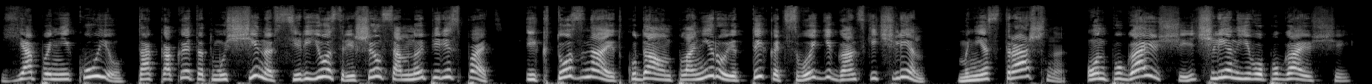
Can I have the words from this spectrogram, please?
Я паникую, так как этот мужчина всерьез решил со мной переспать. И кто знает, куда он планирует тыкать свой гигантский член. Мне страшно. Он пугающий, и член его пугающий.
